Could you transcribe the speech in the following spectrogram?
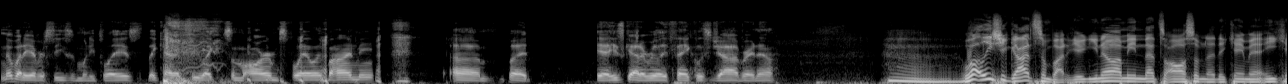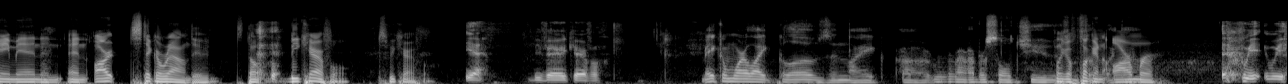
nobody ever sees him when he plays. They kind of see like some arms flailing behind me. Um, but yeah, he's got a really thankless job right now. well, at least you got somebody. You, you know, I mean, that's awesome that they came in. He came in and and Art, stick around, dude. Just don't be careful. Just be careful. Yeah, be very careful. Make him wear like gloves and like uh, rubber soled shoes, Like a fucking like that. armor. we, we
